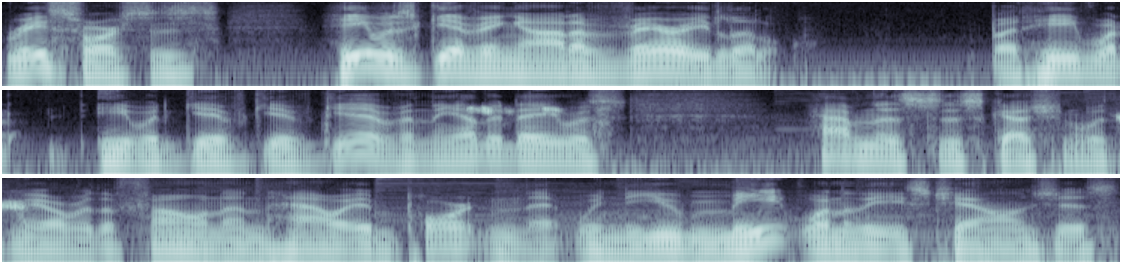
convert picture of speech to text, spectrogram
resources, he was giving out of very little, but he would he would give, give, give. And the other day was having this discussion with me over the phone on how important that when you meet one of these challenges,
